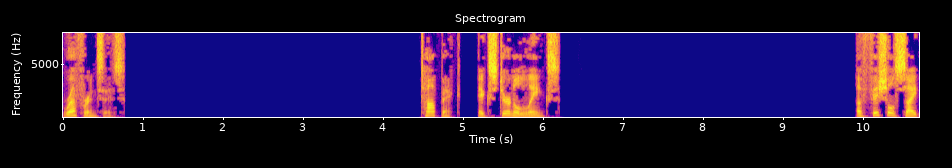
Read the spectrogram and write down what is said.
References. External links Official site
